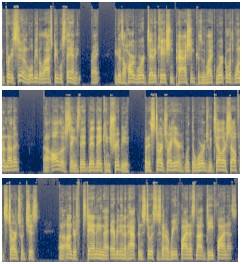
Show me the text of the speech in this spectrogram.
And pretty soon we'll be the last people standing, right? Because of hard work, dedication, passion, because we like working with one another. Uh, all those things, they, they, they contribute. But it starts right here with the words we tell ourselves. It starts with just uh, understanding that everything that happens to us is going to refine us, not define us.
